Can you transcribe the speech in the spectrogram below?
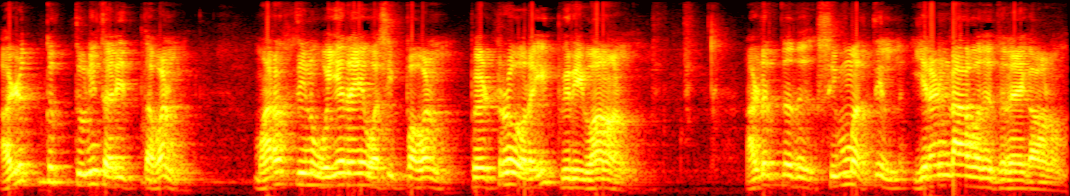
அழுக்கு துணி தரித்தவன் மரத்தின் உயரே வசிப்பவன் பெற்றோரை பிரிவான். அடுத்தது சிம்மத்தில் இரண்டாவது திரைகாணம்.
